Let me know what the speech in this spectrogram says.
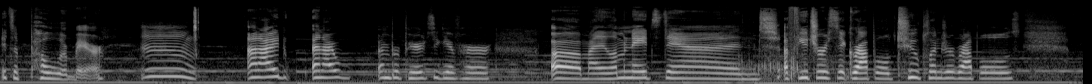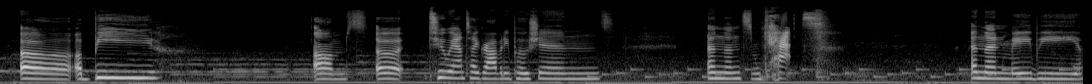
It's a polar bear. Mm, I and I am prepared to give her uh, my lemonade stand, a futuristic grapple, two plunger grapples, uh, a bee, um, uh, two anti gravity potions, and then some cats, and then maybe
